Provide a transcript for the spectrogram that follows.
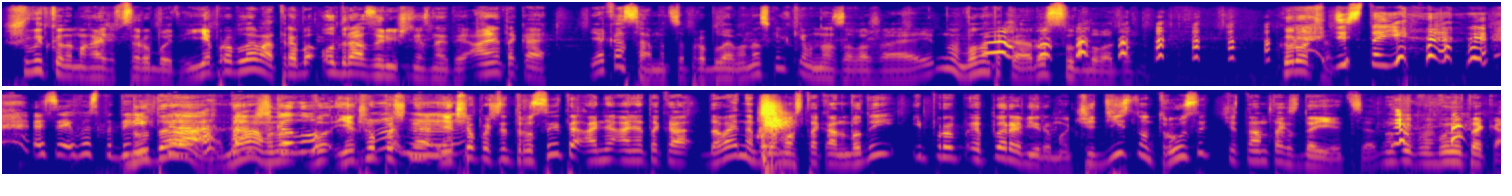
швидко намагаюся все робити. Є проблема, треба одразу рішення знайти. Аня така, яка саме це проблема? Наскільки вона заважає? Ну, вона така розсудлива дуже. Коротше, Дістає цей, господи, Ну да, да, воно, якщо почне, Мгм. якщо почне трусити, Аня, Аня така, давай наберемо стакан води і про, е, перевіримо, чи дійсно трусить, чи там так здається. Ну, типу, буде така.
